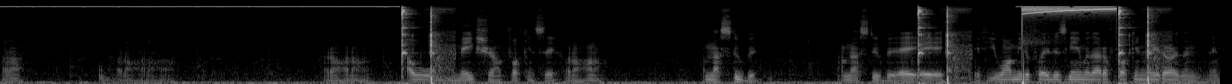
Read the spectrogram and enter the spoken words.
Hold on. Hold on. Hold on. Hold on. Hold on. Hold on. I will make sure I'm fucking safe. Hold on. Hold on. I'm not stupid. I'm not stupid. Hey, hey. If you want me to play this game without a fucking radar, then then,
